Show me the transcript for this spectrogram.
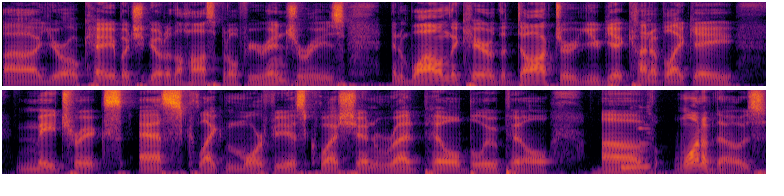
Uh, you're okay, but you go to the hospital for your injuries, and while in the care of the doctor, you get kind of like a matrix esque like Morpheus question, red pill, blue pill, of mm-hmm. one of those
